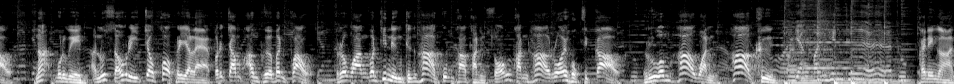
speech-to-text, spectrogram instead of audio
2569 ณ บริเวณอนุสาวรีย์เจ้าพ่อพระยาแหล่ประจำอำเภอบ้านเข้าระหว่างวันที่ 1 ถึง 5 กุมภาพันธ์ 2569 รวม 5 วัน 5 คืนยังฝันเห็นเธอทุกภายในงาน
